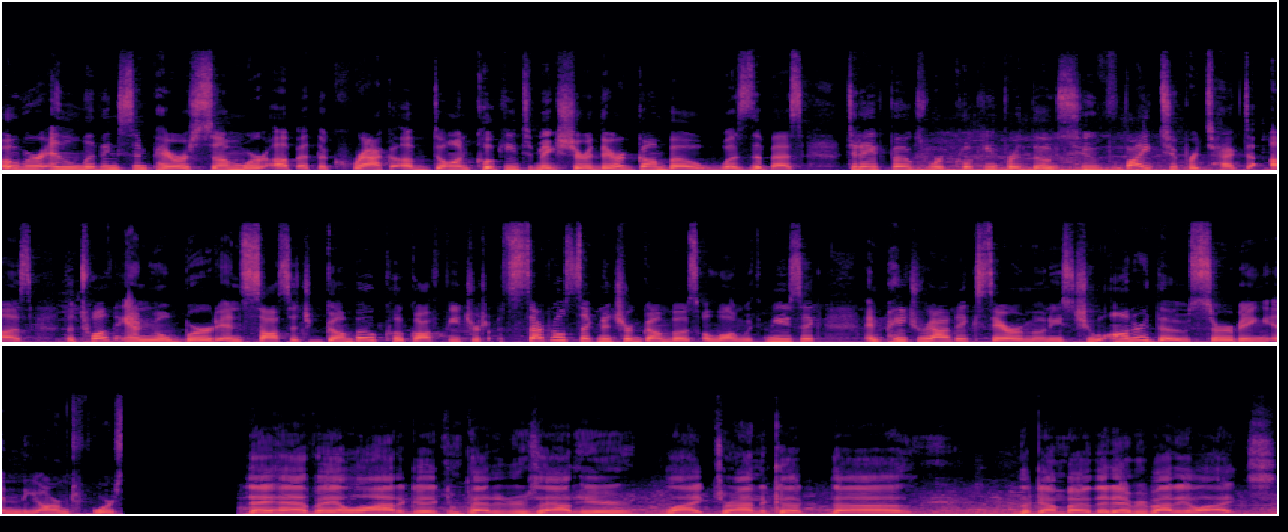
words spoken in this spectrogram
Over in Livingston Parish, some were up at the crack of dawn cooking to make sure their gumbo was the best. Today, folks were cooking for those who fight to protect us. The 12th annual Bird and Sausage Gumbo Cook-Off featured several signature gumbos along with music and patriotic ceremonies to honor those serving in the armed forces. They have a lot of good competitors out here, like trying to cook the, the gumbo that everybody likes.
